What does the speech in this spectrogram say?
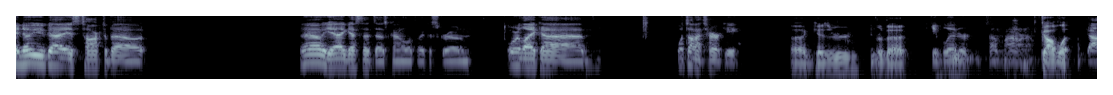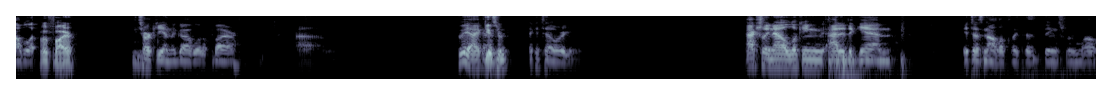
i know you guys talked about oh yeah i guess that does kind of look like a scrotum. Or like uh what's on a turkey Uh, gizzard or the giblet or something. I don't know. Goblet Goblet. of fire. Hmm. Turkey and the goblet of fire. Um, but yeah, I, I, Gizzard. can, I can tell where you. Actually, now looking at it again, it does not look like the things from wild,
